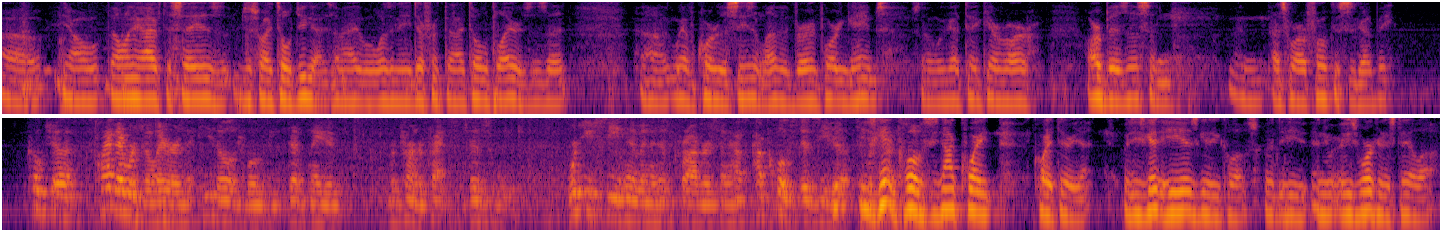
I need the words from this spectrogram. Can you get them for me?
uh, you know, the only thing I have to say is just what I told you guys. I mean, it wasn't any different than I told the players. Is that uh, we have a quarter of the season left, and very important games. So we got to take care of our our business, and and that's where our focus has got to be. Coach, uh, Clyde Edwards-Helaire, he's eligible to be designated return to practice this week. Where do you see him in his progress, and how, how close is he to? He's getting close. He's not quite quite there yet, but he's getting he is getting close. But he and he's working his tail off.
